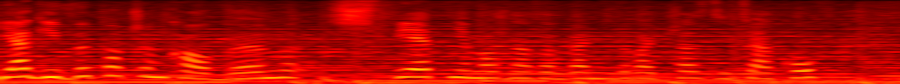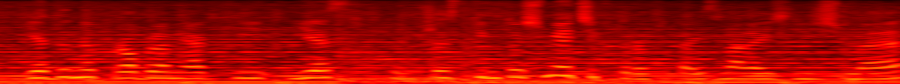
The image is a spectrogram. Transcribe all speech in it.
jak i wypoczynkowym. Świetnie można zorganizować czas dzieciaków. Jedyny problem, jaki jest w tym wszystkim, to śmieci, które tutaj znaleźliśmy.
